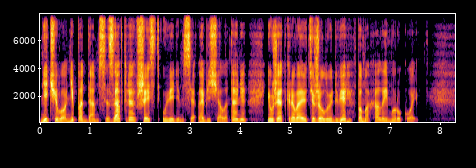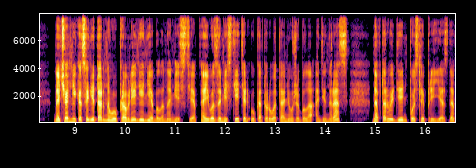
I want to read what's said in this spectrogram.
Ничего, не поддамся. Завтра в шесть увидимся, обещала Таня и уже открывая тяжелую дверь, помахала ему рукой. Начальника санитарного управления не было на месте, а его заместитель, у которого Таня уже была один раз, на второй день после приезда,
